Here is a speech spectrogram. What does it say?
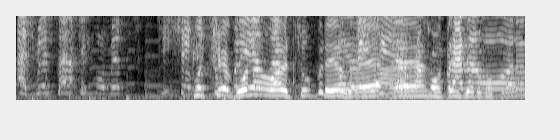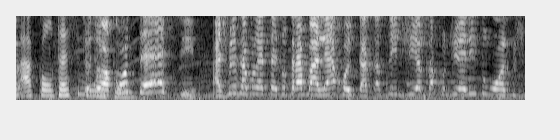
às vezes tá naquele momento que chegou Que de chegou surpresa. na hora de surpresa. Não tem é, dinheiro é, pra comprar dinheiro na comprar. hora. Acontece Entendeu? muito. Acontece. Às vezes a mulher tá indo trabalhar, coitada, tá sem dinheiro, tá com o dinheirinho do ônibus,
